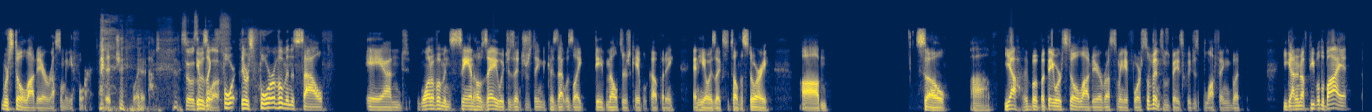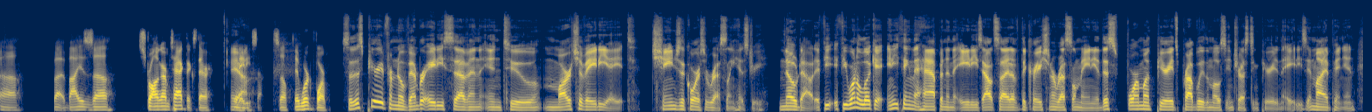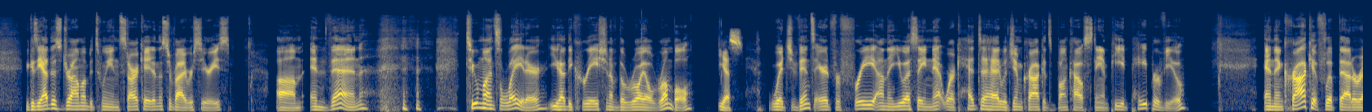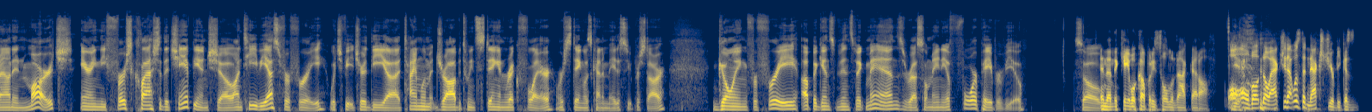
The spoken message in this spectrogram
were still allowed to air WrestleMania 4. It should be out. So it was, it was like four there was four of them in the south and one of them in san jose which is interesting because that was like dave meltzer's cable company and he always likes to tell the story um so uh, yeah but but they were still allowed to air wrestlemania 4 so vince was basically just bluffing but he got enough people to buy it uh by, by his uh strong arm tactics there Yeah. 87. so it worked for him So this period from November 87 into March of 88 changed the course of wrestling history. No doubt. If you if you want to look at anything that happened in the 80s outside of the creation of WrestleMania, this 4-month period is probably the most interesting period in the 80s in my opinion. Because you had this drama between Starrcade and the Survivor series. Um and then 2 months later, you have the creation of the Royal Rumble yes which Vince aired for free on the USA Network head to head with Jim Crockett's Bunkhouse Stampede pay per view. And then Crockett flipped that around in March, airing the first Clash of the Champions show on TBS for free, which featured the uh, time limit draw between Sting and Ric Flair, where Sting was kind of made a superstar, going for free up against Vince McMahon's WrestleMania 4 pay per view. So, and then the cable companies told him to knock that off. Yeah. Although no, actually that was the next year because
